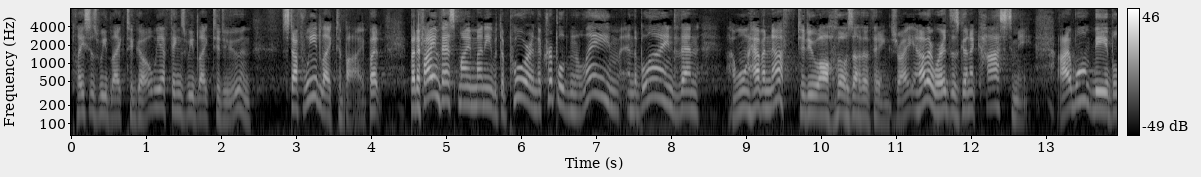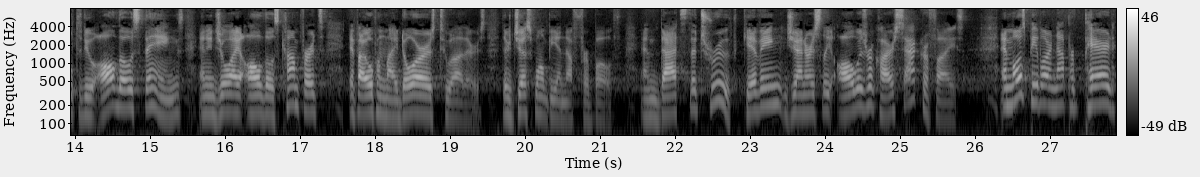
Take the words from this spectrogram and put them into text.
places we'd like to go. We have things we'd like to do and stuff we'd like to buy. But, but if I invest my money with the poor and the crippled and the lame and the blind, then I won't have enough to do all those other things, right? In other words, it's going to cost me. I won't be able to do all those things and enjoy all those comforts if I open my doors to others. There just won't be enough for both. And that's the truth. Giving generously always requires sacrifice. And most people are not prepared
